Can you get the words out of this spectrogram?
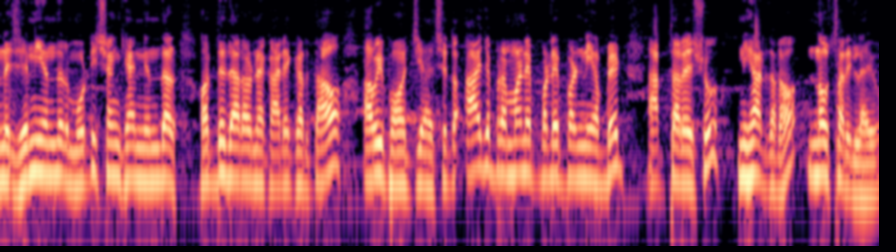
અને જેની અંદર મોટી સંખ્યાની અંદર હોદ્દેદારો અને કાર્યકર્તાઓ આવી પહોંચ્યા છે. તો આ જ પ્રમાણે પડે પડની અપડેટ આપતા રહેશું. નિહાળતા રહો. નવસારી લાઈવ.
